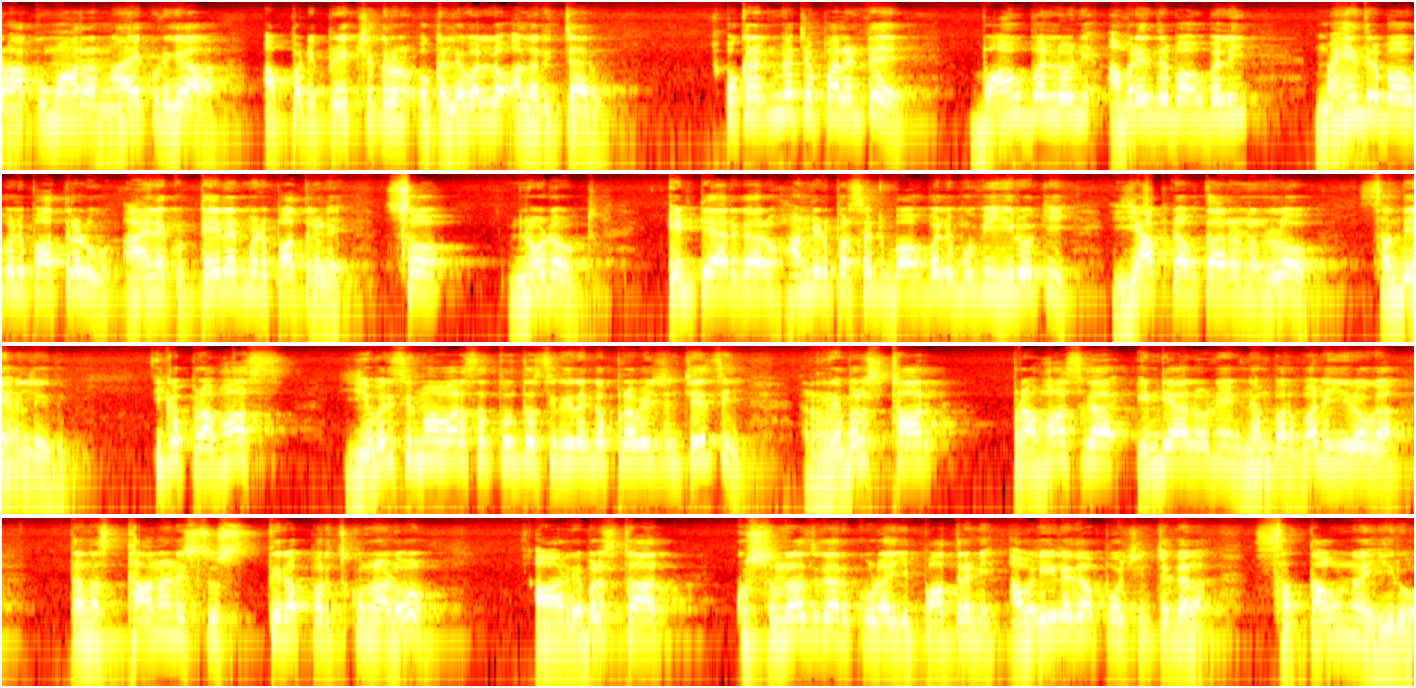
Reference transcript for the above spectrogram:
రాకుమార నాయకుడిగా అప్పటి ప్రేక్షకులను ఒక లెవెల్లో అలరించారు. ఒక రకంగా చెప్పాలంటే బాహుబలిలోని అమరేంద్ర బాహుబలి మహేంద్ర బాహుబలి పాత్రలు ఆయనకు tailor made పాత్రలే. So no doubt NTR garu hundred percent Baahubali movie హీరోకి యాప్ట్ అవుతారనలో సందేహం లేదు. ఇక ప్రభాస్ ఎవరి సినిమా వారసత్వంతో శ్రీరంగ ప్రవేశం చేసి రెబల్ స్టార్ ప్రభాస్గా ఇండియాలోనే నెంబర్ వన్ హీరోగా తన స్థానాన్ని సుస్థిరపరుచుకున్నాడో ఆ రెబల్ స్టార్ కృష్ణరాజు గారు కూడా ఈ పాత్రని అవలీలగా పోషించగల సత్తా ఉన్న హీరో.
